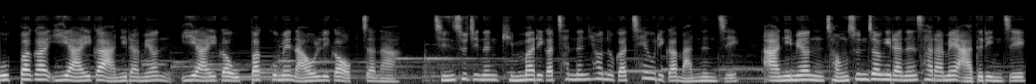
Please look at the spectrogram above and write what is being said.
오빠가 이 아이가 아니라면 이 아이가 오빠 꿈에 나올 리가 없잖아. 진수지는 김마리가 찾는 현우가 채우리가 맞는지 아니면 정순정이라는 사람의 아들인지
